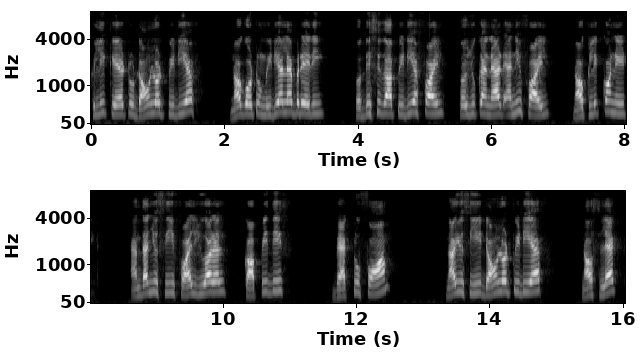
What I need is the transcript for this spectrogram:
Click here to download pdf now go to media library so this is our pdf file so you can add any file. Now click on it and then you see file URL. Copy this back to form. Now you see download PDF. Now select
